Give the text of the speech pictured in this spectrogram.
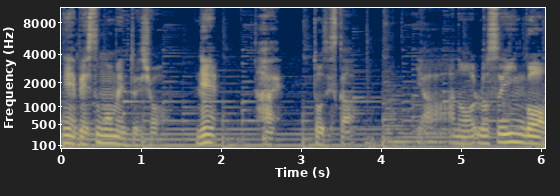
ね、ベストモーメントでしょう。ね。はい。どうですか？いやあの、ロスインゴ、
